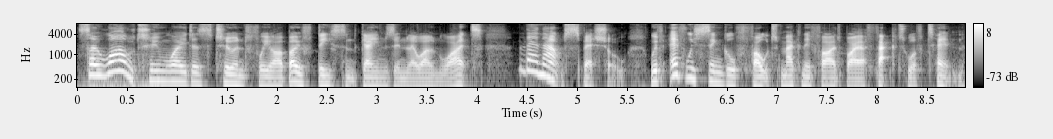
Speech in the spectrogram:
So while Tomb Raiders 2 and 3 are both decent games in their own right, they're not special, with every single fault magnified by a factor of 10.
